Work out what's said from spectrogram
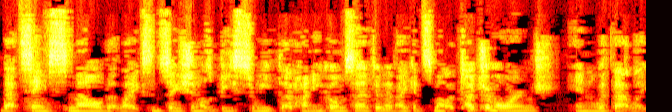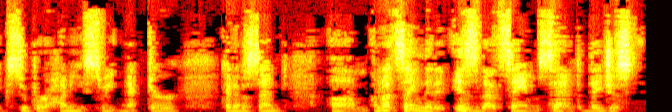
that same smell that like Scentsationals Be Sweet, that honeycomb scent in it. I can smell a touch of orange and with that like super honey sweet nectar kind of a scent. Um, I'm not saying that it is that same scent. They just,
